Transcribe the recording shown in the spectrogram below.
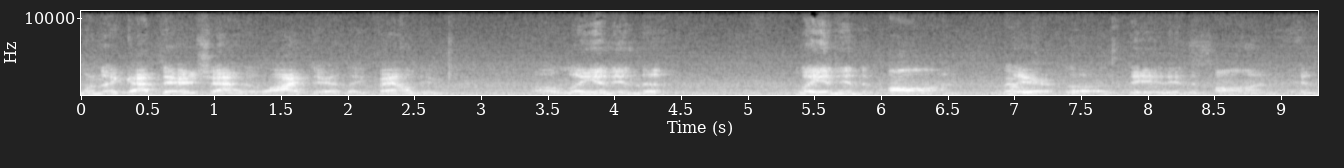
When they got there and shined a light there, they found him uh, laying in the laying in the pond there, uh, dead in the pond. And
